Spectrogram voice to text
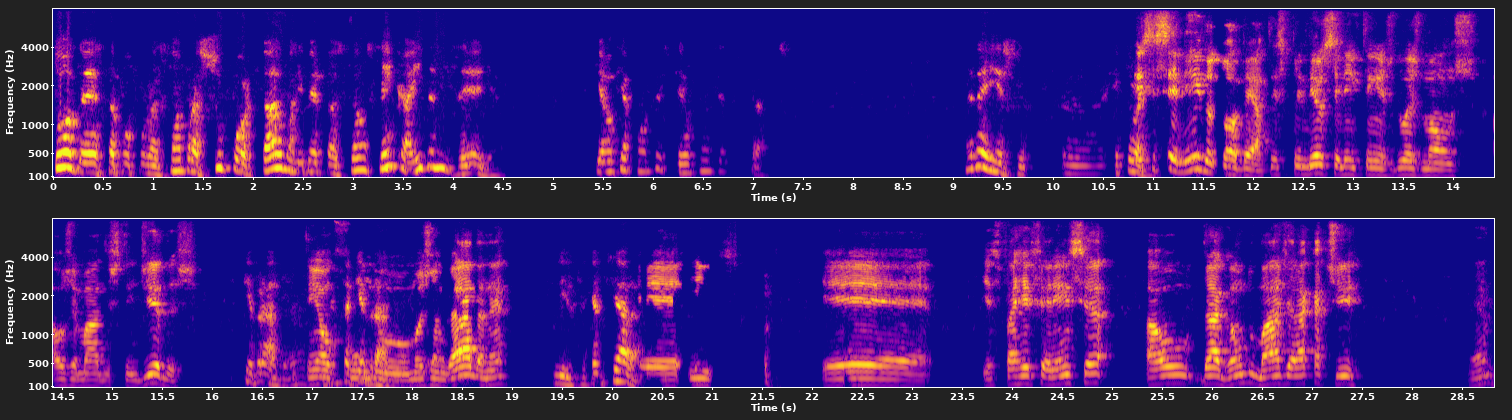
toda essa população para suportar uma libertação sem cair da miséria, que é o que aconteceu com os escravos. Mas é isso. Uh, esse selinho, doutor Roberto, esse primeiro selinho que tem as duas mãos algemadas estendidas, quebrada. Né? Tem ao fundo quebrada. uma jangada, né? Isso, aqui é do Ceará. É, isso. É, isso faz referência ao dragão do mar de Aracati. Né?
